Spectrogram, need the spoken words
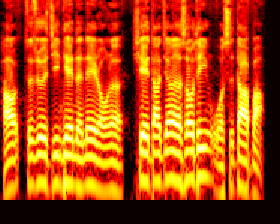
好，这就是今天的内容了，谢谢大家的收听，我是大宝。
